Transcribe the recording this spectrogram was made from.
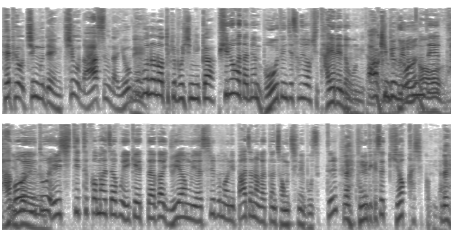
대표 직무대행 치고 나왔습니다. 이 네. 부분은 어떻게 보십니까? 필요하다면 뭐든지 성의 없이 다 해야 된다고 음. 봅니다. 아, 김병민은 그런데 어, 과거에도 이번에는. LCT 특검 하자고 얘기했다가 유야무야 슬그머니 빠져나갔던 정치인의 모습들 네. 국민들께서 기억하실 겁니다. 네.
